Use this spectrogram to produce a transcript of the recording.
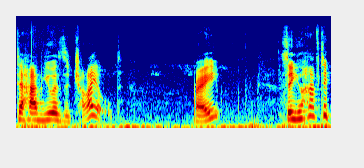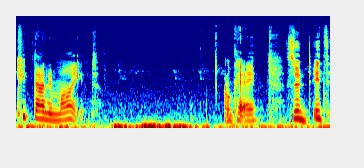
to have you as a child. Right? So you have to keep that in mind. Okay? So it's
